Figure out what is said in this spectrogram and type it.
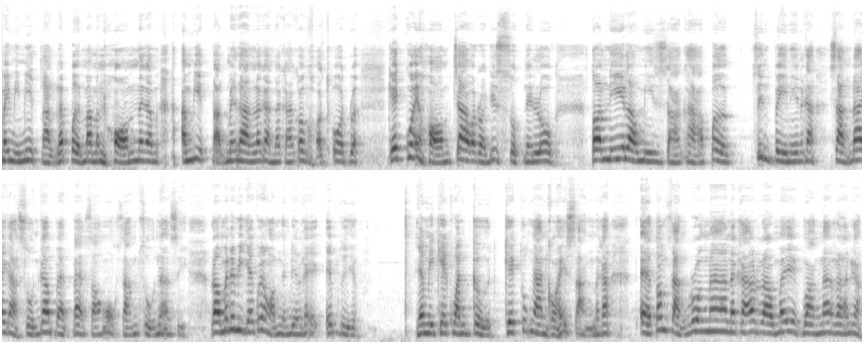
ไม่มีมีดตัดแล้วเปิดมามันหอมนะครับเอามีดตัดไม่ทันแล้วกันนะคะ ก็ขอโทษด้วยเค้กกล้วยหอมเจ้าอร่อยที่สุดในโลก ตอนนี้เรามีสาขาเปิดสิ้นปีนี้นะคะ สั่งได้ค่ะ 0 9 8 8 2 6 3 0 5 4 เราไม่ได้มีเค้กกล้วยหอมอย่างเดียวนะคะเอฟซี ยังมีเค้กวันเกิดเค้กทุกงานขอให้สั่งนะคะแต่ต้องสั่งล่วงหน้านะคะ เราไม่วางหน้าร้านค่ะ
